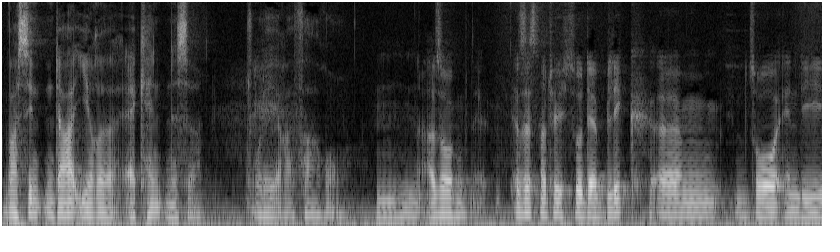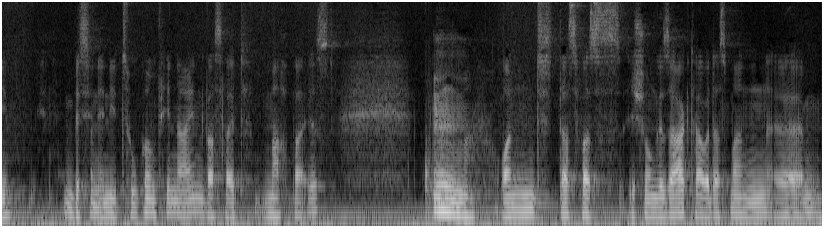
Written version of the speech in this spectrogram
Was sind denn da Ihre Erkenntnisse oder Ihre Erfahrungen? Mhm. Also es ist natürlich so der Blick ähm, so in die ein bisschen in die Zukunft hinein, was halt machbar ist. Und das, was ich schon gesagt habe, dass man ähm,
